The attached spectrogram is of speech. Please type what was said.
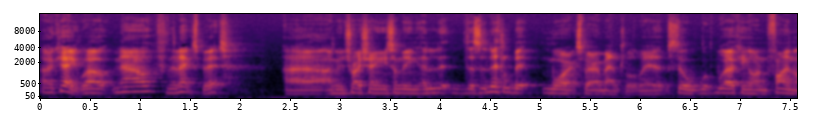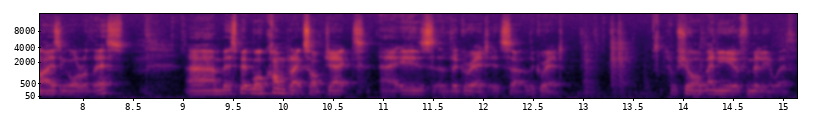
Okay, well now for the next bit, uh, I'm going to try showing you something that's a little bit more experimental. We're still working on finalising all of this, um, but it's a bit more complex object uh, is the grid. It's uh, the grid. I'm sure many of you are familiar with.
